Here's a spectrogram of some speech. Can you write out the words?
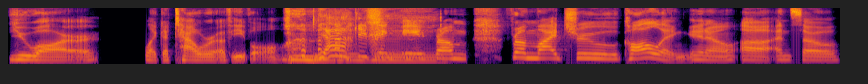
you are like a tower of evil Yeah. keeping me Mhm. from from my true calling you know uh and so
